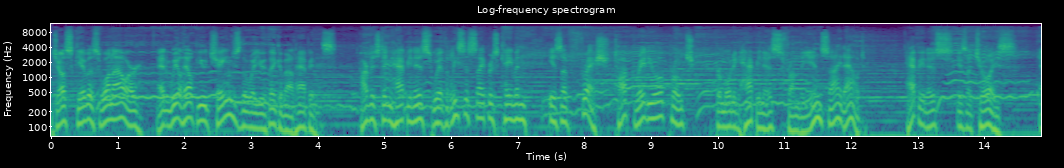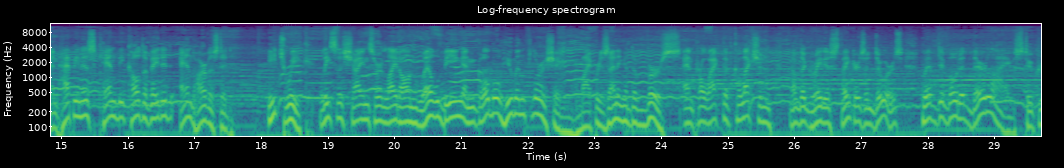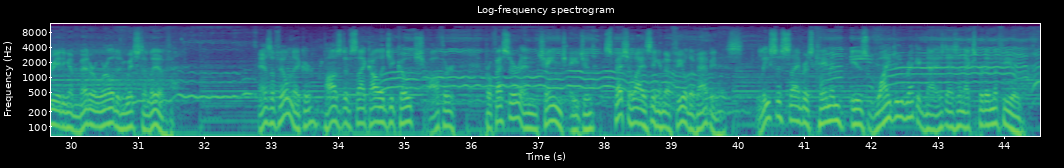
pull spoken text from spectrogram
Just give us one hour, and we'll help you change the way you think about happiness. Harvesting Happiness with Lisa Cypers Kamen is a fresh talk radio approach promoting happiness from the inside out. Happiness is a choice, and happiness can be cultivated and harvested. Each week, Lisa shines her light on well being and global human flourishing by presenting a diverse and proactive collection of the greatest thinkers and doers who have devoted their lives to creating a better world in which to live. As a filmmaker, positive psychology coach, author, professor, and change agent specializing in the field of happiness, Lisa Cypers Kamen is widely recognized as an expert in the field.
